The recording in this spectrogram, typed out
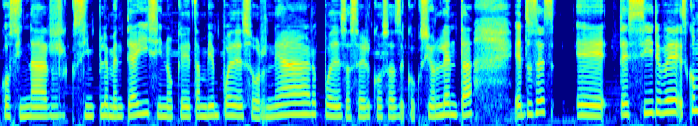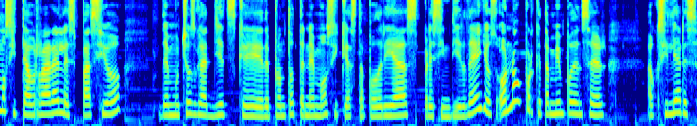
cocinar simplemente ahí, sino que también puedes hornear, puedes hacer cosas de cocción lenta. Entonces, eh, te sirve, es como si te ahorrara el espacio de muchos gadgets que de pronto tenemos y que hasta podrías prescindir de ellos. O no, porque también pueden ser auxiliares.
